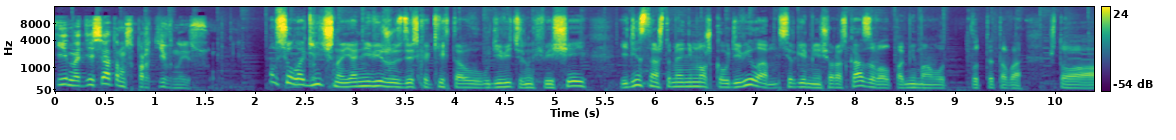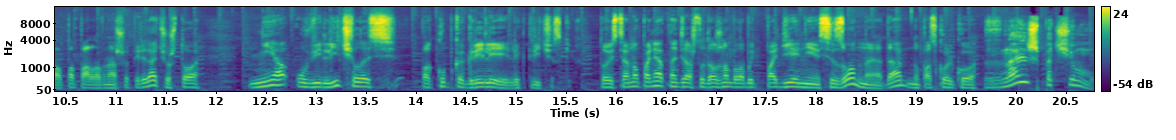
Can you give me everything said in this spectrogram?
И на десятом спортивные сумки. Ну, все логично, я не вижу здесь каких-то удивительных вещей. Единственное, что меня немножко удивило, Сергей мне еще рассказывал, помимо вот, вот этого, что попало в нашу передачу, что не увеличилась покупка грилей электрических. То есть оно, понятное дело, что должно было быть падение сезонное, да, но поскольку... Знаешь почему?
